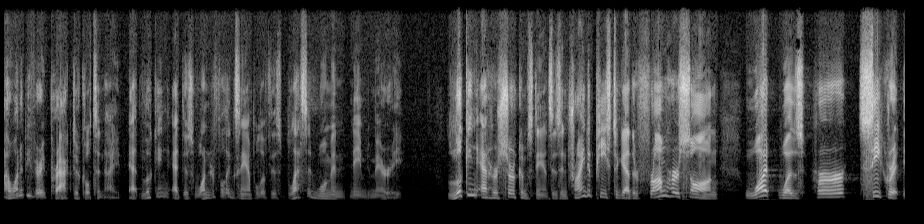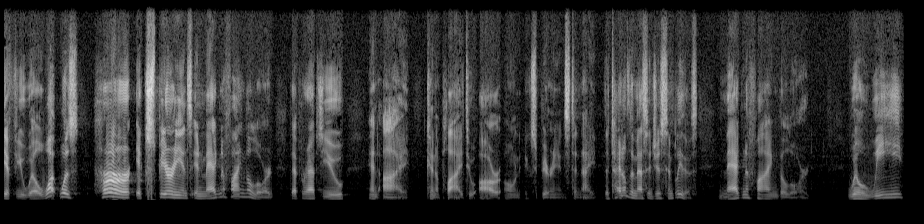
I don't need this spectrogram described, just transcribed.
I want to be very practical tonight at looking at this wonderful example of this blessed woman named Mary, looking at her circumstances and trying to piece together from her song what was her secret, if you will, what was her experience in magnifying the Lord that perhaps you and I can apply to our own experience tonight. The title of the message is simply this Magnifying the Lord. Will we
